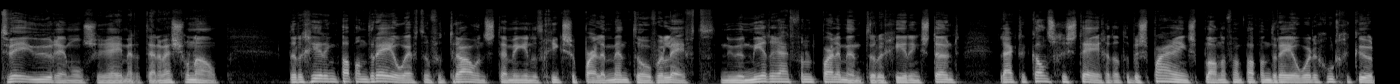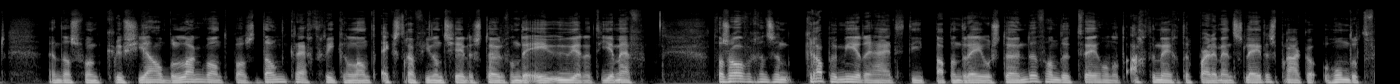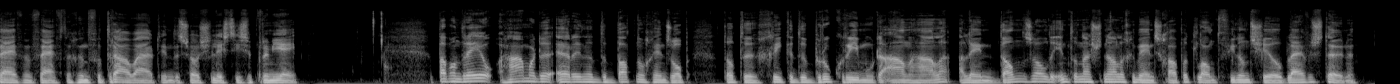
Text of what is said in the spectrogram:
Twee uur in Montserrat met het NOS-journaal. De regering Papandreou heeft een vertrouwensstemming in het Griekse parlement overleefd. Nu een meerderheid van het parlement de regering steunt... lijkt de kans gestegen dat de besparingsplannen van Papandreou worden goedgekeurd. En dat is van cruciaal belang, want pas dan krijgt Griekenland... extra financiële steun van de EU en het IMF. Het was overigens een krappe meerderheid die Papandreou steunde. Van de 298 parlementsleden spraken 155 hun vertrouwen uit in de socialistische premier. Papandreou hamerde er in het debat nog eens op dat de Grieken de broekriem moeten aanhalen. Alleen dan zal de internationale gemeenschap het land financieel blijven steunen.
